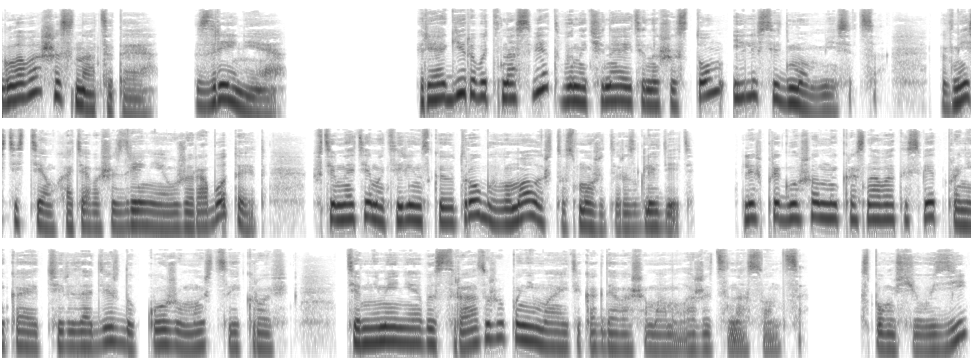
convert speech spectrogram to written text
Глава 16. Зрение. Реагировать на свет вы начинаете на шестом или седьмом месяце. Вместе с тем, хотя ваше зрение уже работает, в темноте материнской утробы вы мало что сможете разглядеть. Лишь приглушенный красноватый свет проникает через одежду, кожу, мышцы и кровь. Тем не менее, вы сразу же понимаете, когда ваша мама ложится на солнце. С помощью УЗИ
